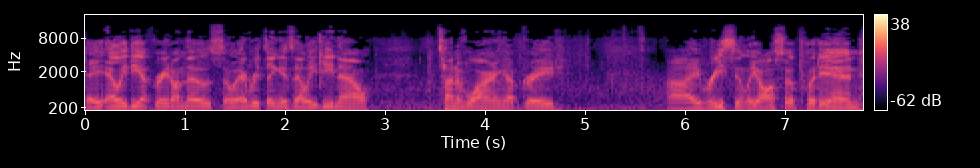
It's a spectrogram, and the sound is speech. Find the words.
a LED upgrade on those, so everything is LED now. Ton of wiring upgrade. I recently also put in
